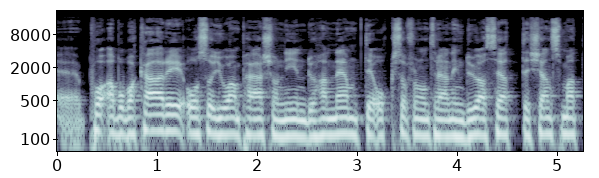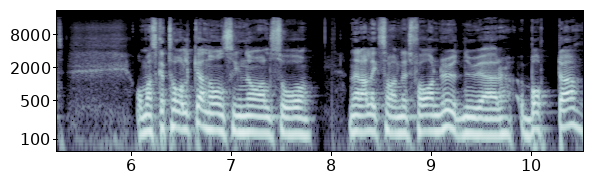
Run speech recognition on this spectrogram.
Eh, på Abubakari och så Johan Persson in. Du har nämnt det också från någon träning du har sett. Det känns som att om man ska tolka någon signal så när Alexander Farnerud nu är borta,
